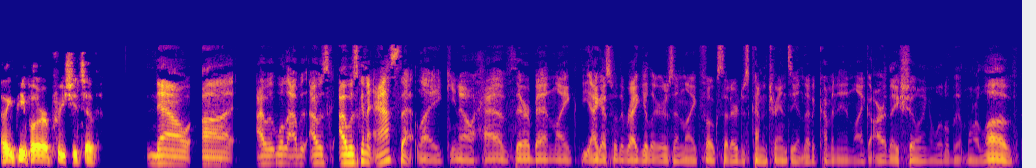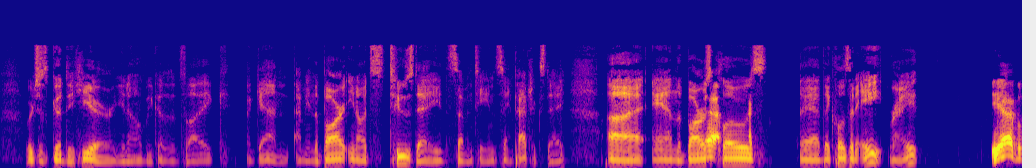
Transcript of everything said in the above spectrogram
I think people are appreciative. Now, uh, I w- well, I was, I was, I was going to ask that, like, you know, have there been like the, I guess with the regulars and like folks that are just kind of transient that are coming in, like, are they showing a little bit more love, which is good to hear, you know, because it's like, again, I mean, the bar, you know, it's Tuesday, the 17th, St. Patrick's Day, uh, and the bars Yeah. close, uh, they close at eight, right? Yeah, I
